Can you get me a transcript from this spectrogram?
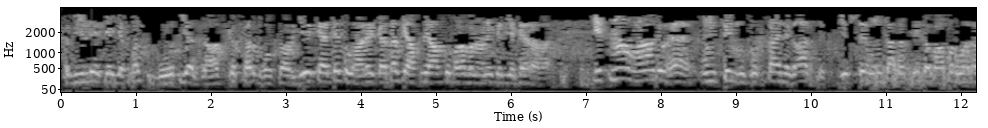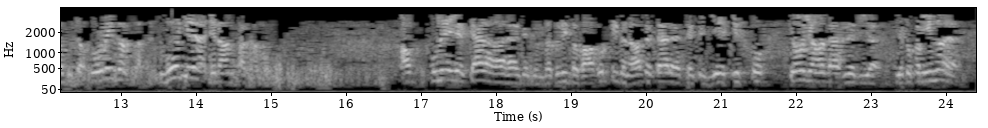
قبیلے کے یہ پس گوت یا ذات کا فرد ہوتا اور یہ کہتے تو ہمارے کہتا کہ اپنے آپ کو بڑا بنانے کے لیے کہہ رہا ہے۔ اتنا بڑا جو ہے ان کے مفقہ نگاہ سے جس سے ان کا نسلی کا واپر والا کچھ ہو نہیں کرتا۔ وہ یہ اعلان کا تھا اب انہیں یہ کہہ رہا ہے کہ جو نسلی تفاقر کی بنا پہ کہہ رہے تھے کہ یہ اس کو کیوں یہاں بیٹھنے دیا ہے؟ یہ تو کمینہ ہے۔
